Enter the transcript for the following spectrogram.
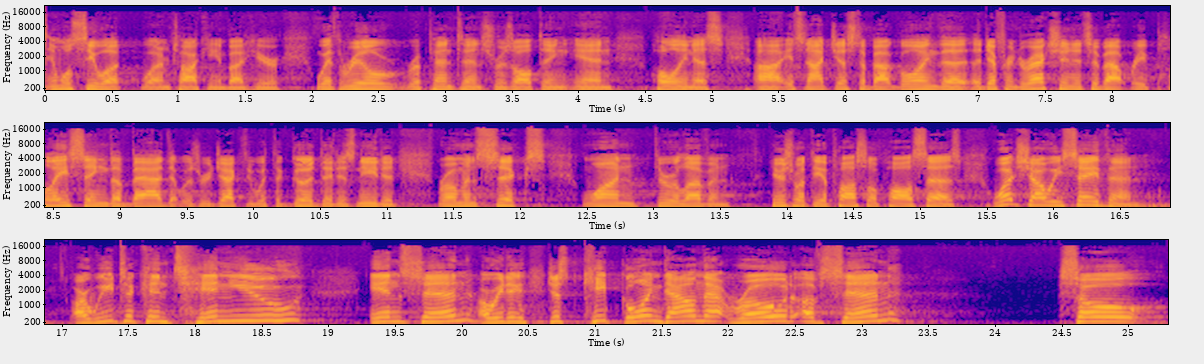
And we'll see what, what I'm talking about here with real repentance resulting in holiness. Uh, it's not just about going the, a different direction, it's about replacing the bad that was rejected with the good that is needed. Romans 6 1 through 11. Here's what the Apostle Paul says What shall we say then? Are we to continue in sin? Are we to just keep going down that road of sin so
